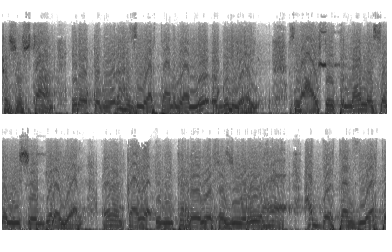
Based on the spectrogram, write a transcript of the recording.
xusuustaan inay qubuuraha siyaartaan waa loo ogol yahay. Sida caaishay tilmaamaysana way soo gelayaan cumumkaa waa idinka reebee fasuuruuha haddeertaan siyaarta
